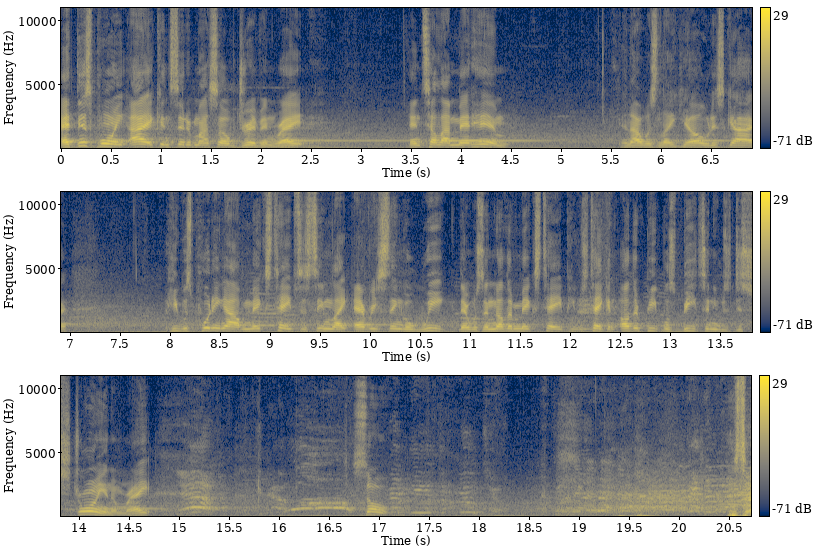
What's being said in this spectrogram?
at this point, I had considered myself driven, right? Until I met him, and I was like, yo, this guy, he was putting out mixtapes, it seemed like every single week there was another mixtape. He was taking other people's beats and he was destroying them, right? So, so,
